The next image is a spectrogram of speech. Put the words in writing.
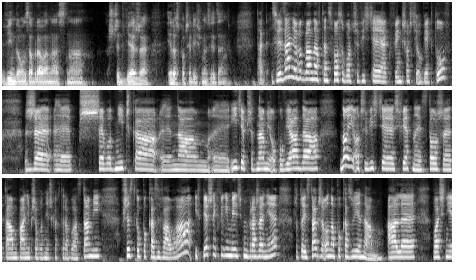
windą zabrała nas na szczyt wieży i rozpoczęliśmy zwiedzanie. Tak, zwiedzanie wygląda w ten sposób oczywiście jak w większości obiektów, że e, przewodniczka e, nam e, idzie przed nami, opowiada, no i oczywiście świetne jest to, że tam pani przewodniczka, która była z nami, wszystko pokazywała i w pierwszej chwili mieliśmy wrażenie, że to jest tak, że ona pokazuje nam, ale właśnie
